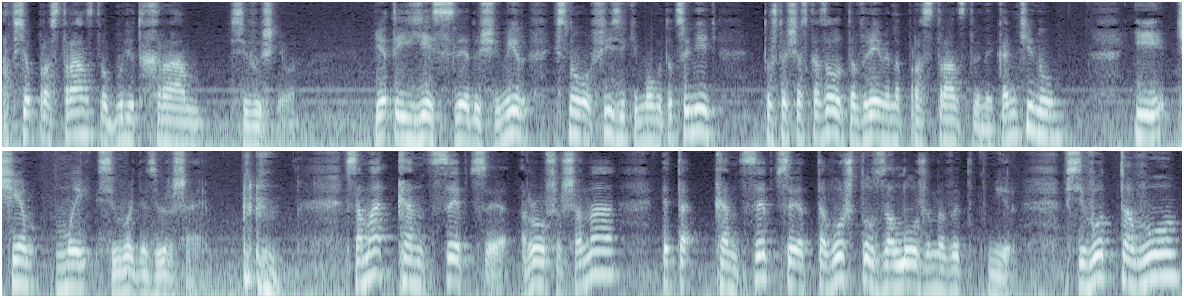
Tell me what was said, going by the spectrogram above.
а все пространство будет храм Всевышнего – и это и есть следующий мир. И снова физики могут оценить то, что я сейчас сказал, это временно-пространственный континуум. И чем мы сегодня завершаем? Сама концепция Роша Шана – это концепция того, что заложено в этот мир. Всего того,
